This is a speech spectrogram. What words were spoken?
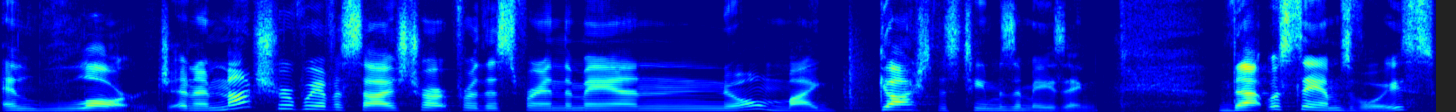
and large. And I'm not sure if we have a size chart for this Fran the Man. Oh my gosh, this team is amazing. That was Sam's voice.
